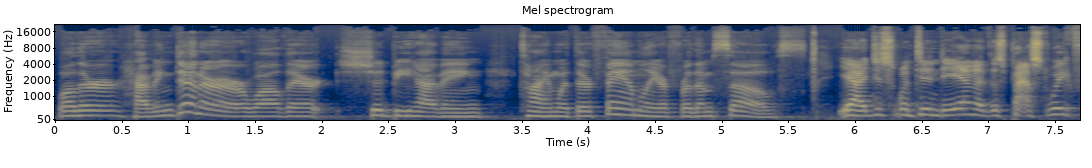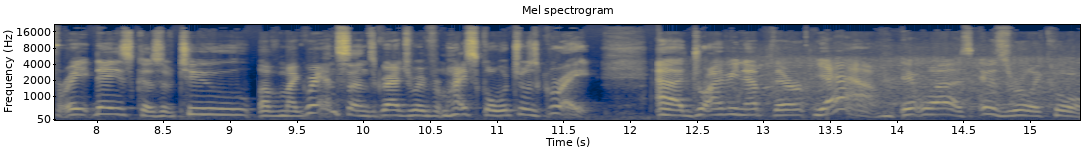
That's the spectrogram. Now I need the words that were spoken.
while they're having dinner or while they should be having time with their family or for themselves. Yeah, I just went to Indiana this past week for eight days because of two of my grandsons graduating from high school, which was great. Uh, driving up there, yeah, it was. It was really cool,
